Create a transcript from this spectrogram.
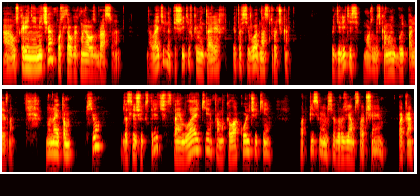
а, ускорение мяча после того, как мы его сбрасываем, давайте напишите в комментариях. Это всего одна строчка. Поделитесь, может быть кому-нибудь будет полезно. Ну на этом все. До следующих встреч. Ставим лайки, там колокольчики. Подписываемся, друзьям сообщаем. Пока.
